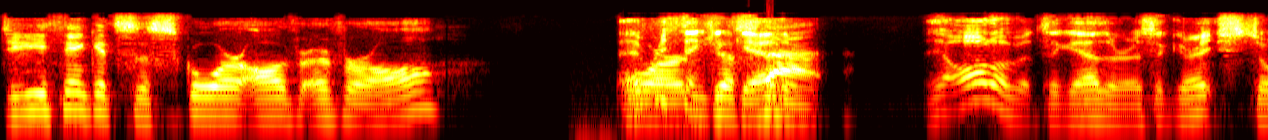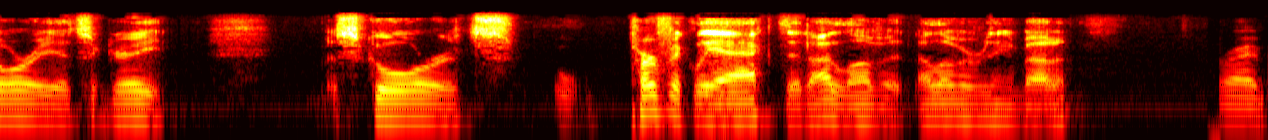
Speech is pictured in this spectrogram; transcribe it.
Do you think it's the score all overall? Or Everything just together, that? Yeah, all of it together. It's a great story. It's a great score. It's perfectly acted. I love it. I love everything about it. Right.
